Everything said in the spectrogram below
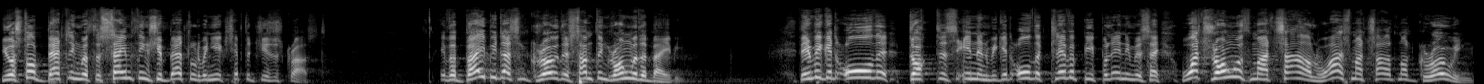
You're still battling with the same things you battled when you accepted Jesus Christ. If a baby doesn't grow, there's something wrong with the baby. Then we get all the doctors in and we get all the clever people in and we say, What's wrong with my child? Why is my child not growing?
